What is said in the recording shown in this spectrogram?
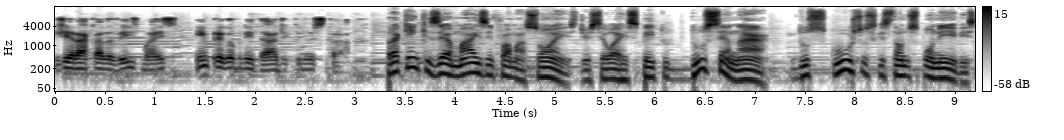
gerar cada vez mais empregabilidade aqui no estado. Para quem quiser mais informações, Dirceu, a respeito do Senar, dos cursos que estão disponíveis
